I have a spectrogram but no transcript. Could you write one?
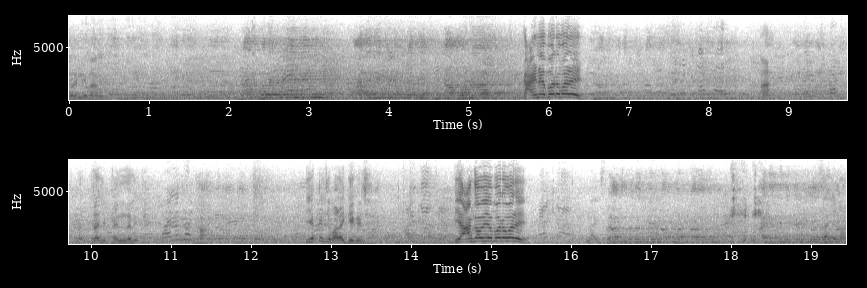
बोलली बांग. काय नाही बरोबर आहे. हा? झाली फाईन झाली. हा. एकच बाळा केकाची ये अंगाव ये बरोबर आहे. झाली ना?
